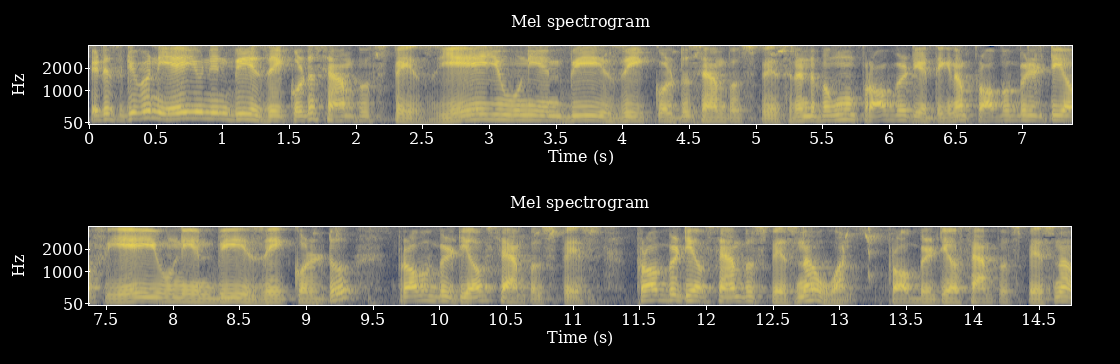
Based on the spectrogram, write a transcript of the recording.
It is given A union B is equal to sample space. A union B is equal to sample space. ரெண்டு பக்கமும் probability எடுத்தீங்கன்னா probability of A union B is equal to probability of sample space. Probability of sample space na 1. Probability of sample space na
